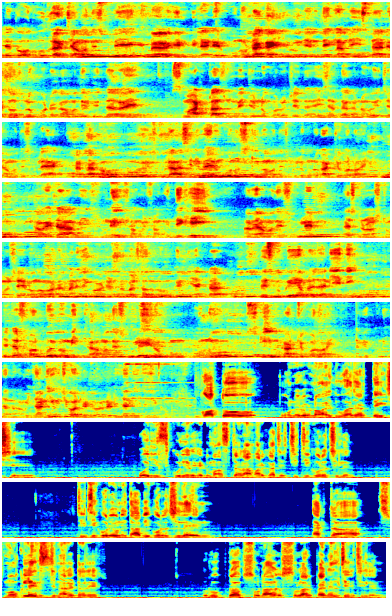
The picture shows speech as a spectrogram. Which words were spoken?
বিষয়টা তো অদ্ভুত লাগছে। আমাদের স্কুলে এমপি ল্যাডের কোনো টাকাই, এবং যে দেখলাম যে ইস্তাহারে দশ লক্ষ টাকা আমাদের বিদ্যালয়ে স্মার্ট ক্লাসরুমের জন্য খরচের হিসাব দেখানো হয়েছে। আমাদের স্কুলে একটা টাকাও স্কুলে আসেনি বা এরকম কোনো স্কিম আমাদের স্কুলে কোনো কার্যকর হয়নি। এটা আমি শুনেই সঙ্গে সঙ্গে দেখেই আমি আমাদের স্কুলের অ্যাস্ট্রোমাস্টমশাই এবং আমার ম্যানেজিং কমিটির মেম্বার সাধনবাবুকে নিয়ে একটা ফেসবুকেই আমরা জানিয়ে দিই এটা সর্বৈব মিথ্যা। আমাদের স্কুলে এরকম কোনো স্কিম কার্যকর হয়নি। এক্ষুনি আমি জানিয়েছি অলরেডি অলরেডি জানিয়েছি গত পনেরো নয় দু হাজার তেইশে ওই স্কুলের হেডমাস্টার আমার কাছে চিঠি করেছিলেন। চিঠি করে উনি দাবি করেছিলেন, একটা স্মোকলেক্স জেনারেটরের রুপটপ সোলার সোলার প্যানেল চেয়েছিলেন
